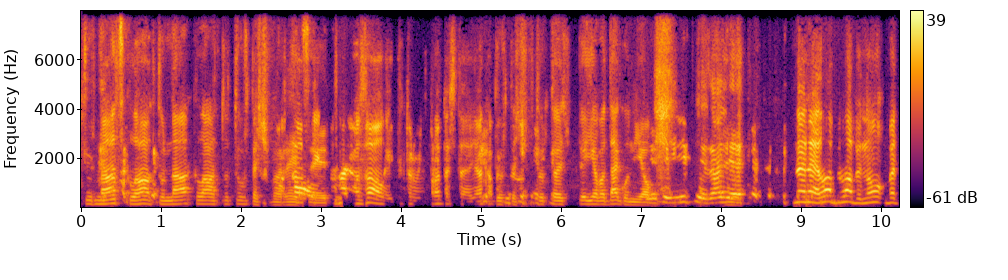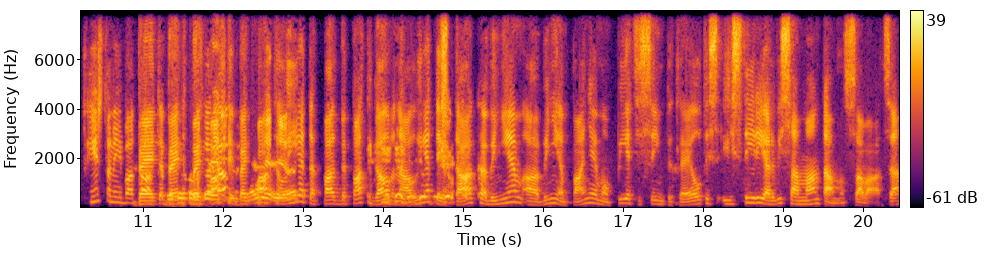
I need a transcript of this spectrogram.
tur nāc klāt, tur nāk klāt, tu, tur taču var redzēt. Zaļo zālīti, tur viņi protestēja. Ja, tur taču, tur taču jau deguni jau. Zaļie. Nē, nē, labi, labi nu, bet īstenībā tā bet, bet, bet, pati, bet pati lieta, pat, bet pati galvenā lieta ir tā, ka viņiem, viņiem paņēma 500 teltis, iztīrīja ar visām mantām un savāca.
